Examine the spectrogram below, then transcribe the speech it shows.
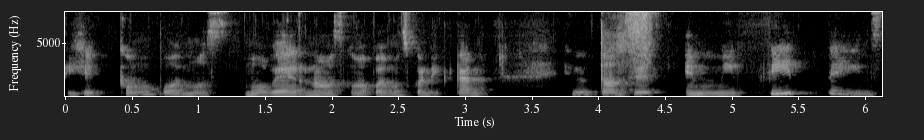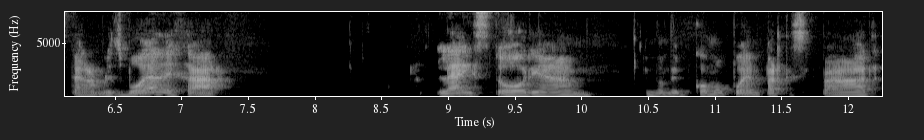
dije, ¿cómo podemos movernos? ¿Cómo podemos conectarnos? Entonces, en mi feed de Instagram les voy a dejar la historia, en donde cómo pueden participar,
